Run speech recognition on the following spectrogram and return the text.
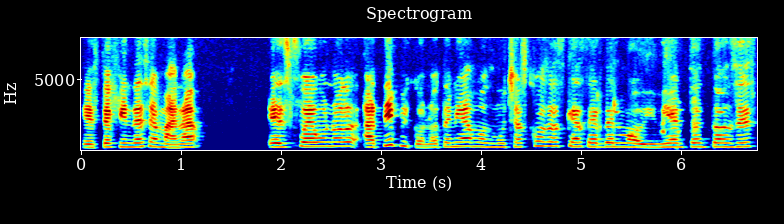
Este fin de semana es, fue uno atípico, no teníamos muchas cosas que hacer del movimiento, entonces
